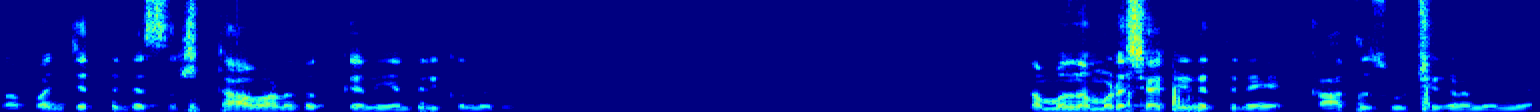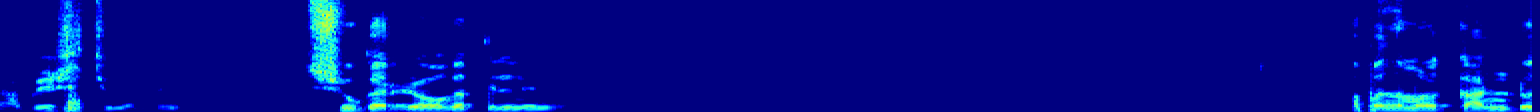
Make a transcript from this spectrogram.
പ്രപഞ്ചത്തിന്റെ സൃഷ്ടാവാണ് ഇതൊക്കെ നിയന്ത്രിക്കുന്നത്. നമ്മൾ നമ്മുടെ ശരീരത്തിനെ കാത്തു സൂക്ഷിക്കണമെന്ന് അപേക്ഷിച്ചുകൊണ്ട് ഷുഗർ രോഗത്തിൽ നിന്ന്. അപ്പോൾ നമ്മൾ കണ്ടു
